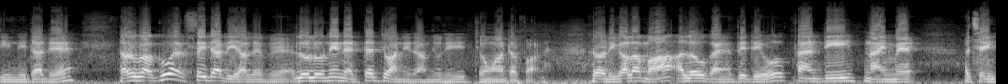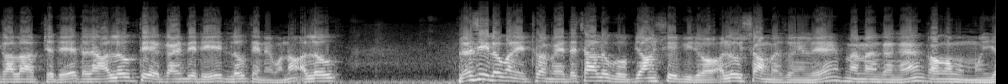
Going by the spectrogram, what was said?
ကြည်နေတတ်တယ်နောက်တစ်ခါကိုယ့်ရဲ့စိတ်ဓာတ်တွေကလည်းပဲအလိုလိုနေနဲ့တက်ကြွနေတာမျိုးတွေကြုံရတတ်ပါတယ်အဲ့တော့ဒီကာလမှာအလုတ်ကံအသစ်တွေကိုဖန်တီးနိုင်မဲ့ အချိန်ကာလဖြစ်တယ်ဒါကြောင့်အလုတ်တဲ့အကိုင်းတစ်တွေလုတ်တင်တယ်ပေါ့နော်အလုတ်လက်ရှိလောက်ကနေထွက်မယ်တခြားလုတ်ကိုပြောင်းရွှေ့ပြီးတော့အလုတ်ရှောက်မယ်ဆိုရင်လည်းမှန်မှန်ကန်ကန်ကောင်းကောင်းမွန်မွန်ရ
